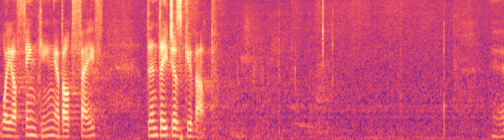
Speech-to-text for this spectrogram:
way of thinking about faith then they just give up uh,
